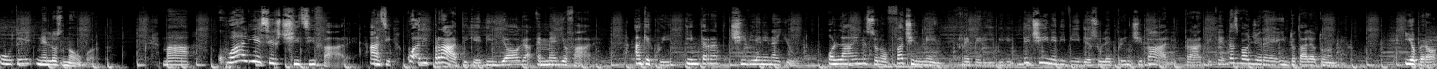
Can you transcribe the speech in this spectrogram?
utili nello snowboard. Ma quali esercizi fare? Anzi, quali pratiche di yoga è meglio fare? Anche qui internet ci viene in aiuto. Online sono facilmente reperibili decine di video sulle principali pratiche da svolgere in totale autonomia. Io però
